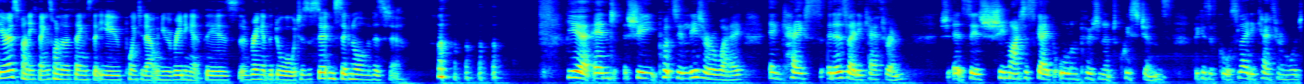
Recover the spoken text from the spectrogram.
There is funny things. One of the things that you pointed out when you were reading it, there's the ring at the door, which is a certain signal of a visitor. Yeah, and she puts her letter away in case it is Lady Catherine. It says she might escape all impertinent questions because, of course, Lady Catherine would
